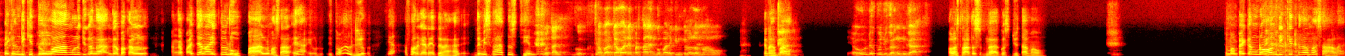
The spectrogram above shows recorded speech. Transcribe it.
pegang dikit doang lu juga nggak nggak bakal anggap aja lah itu lupa lu masalah ya itu ya forget it lah demi 100 Cin Gue tanya, gua, coba coba deh pertanyaan gue balikin ke lo, lo mau? kenapa Ya udah, gue juga enggak. kalau 100 enggak gue sejuta mau cuma pegang doang dikit nggak masalah.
